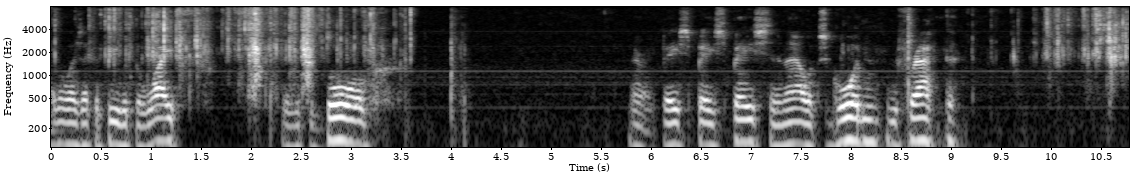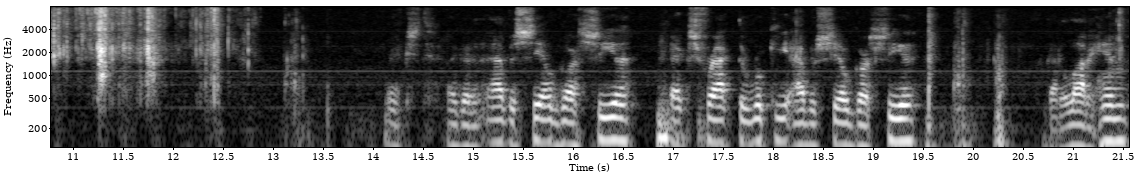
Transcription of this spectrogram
otherwise I could be with the wife or with the dog. Alright base base base and an Alex Gordon refractor Next, I got an Avisail Garcia, X-Fractor rookie, Avisail Garcia. I got a lot of him.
